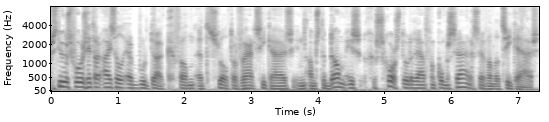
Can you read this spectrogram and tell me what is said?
Bestuursvoorzitter Aysel Erboudak van het Slotervaartziekenhuis in Amsterdam is geschorst door de Raad van Commissarissen van dat ziekenhuis.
